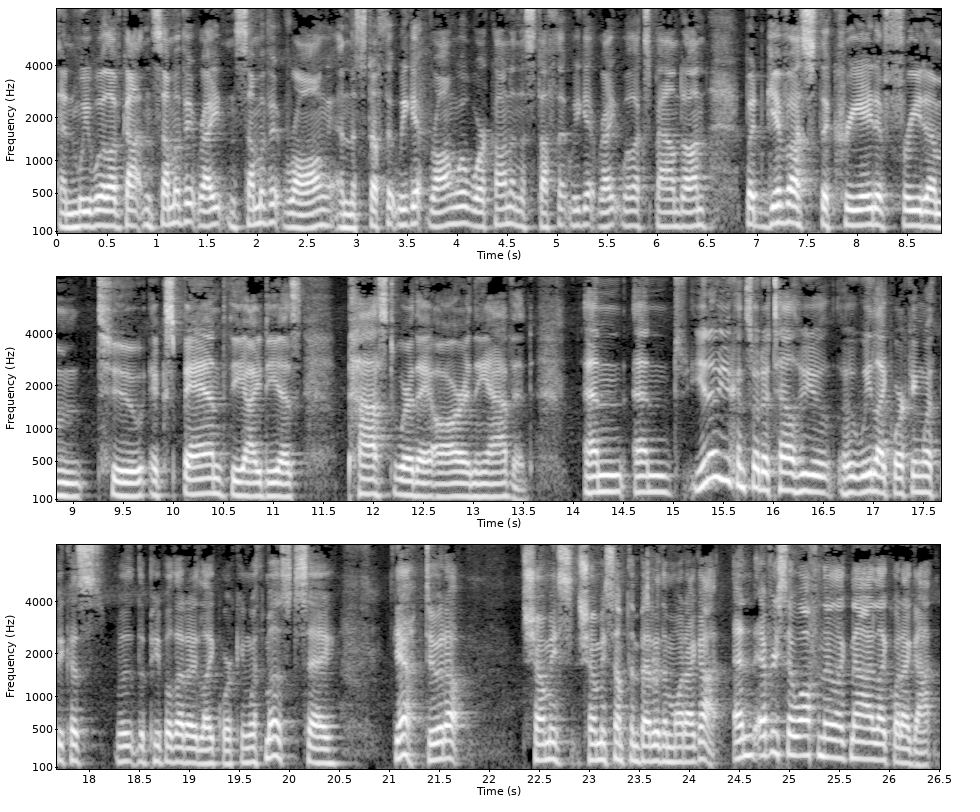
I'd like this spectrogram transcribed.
And we will have gotten some of it right and some of it wrong. And the stuff that we get wrong, we'll work on, and the stuff that we get right, we'll expound on. But give us the creative freedom to expand the ideas past where they are in the avid. And and you know you can sort of tell who you who we like working with because the people that I like working with most say, yeah, do it up. Show me show me something better than what I got. And every so often they're like, nah, I like what I got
